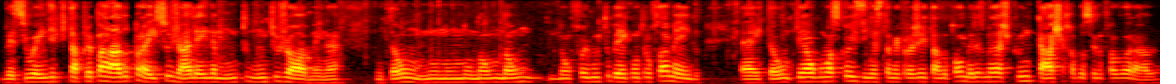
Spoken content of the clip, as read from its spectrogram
ver se o Hendrick está preparado para isso já. Ele ainda é muito, muito jovem, né? Então não, não, não, não, não foi muito bem contra o Flamengo. É, então tem algumas coisinhas também para ajeitar no Palmeiras, mas acho que o encaixe acabou sendo favorável.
